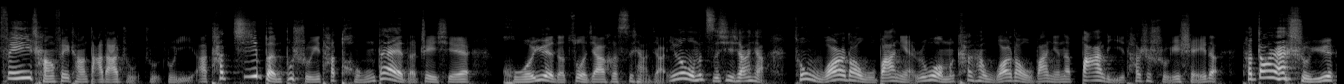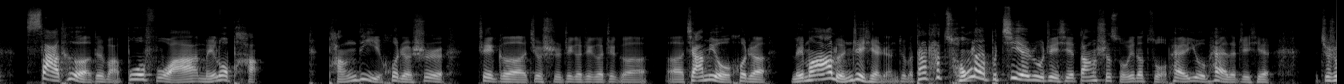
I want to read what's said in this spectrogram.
非常非常打打主主主义啊，他基本不属于他同代的这些活跃的作家和思想家，因为我们仔细想想，从五二到五八年，如果我们看看五二到五八年的巴黎，它是属于谁的？它当然属于萨特，对吧？波伏娃、梅洛庞庞蒂，或者是这个就是这个这个这个呃加缪或者雷蒙阿伦这些人，对吧？但是他从来不介入这些当时所谓的左派右派的这些。就是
